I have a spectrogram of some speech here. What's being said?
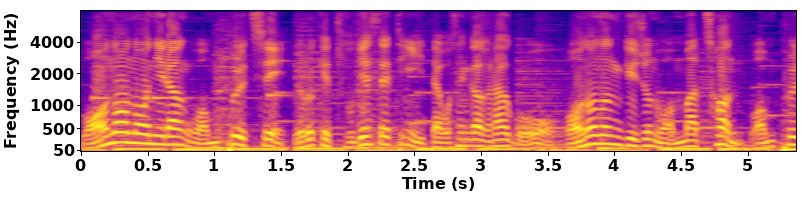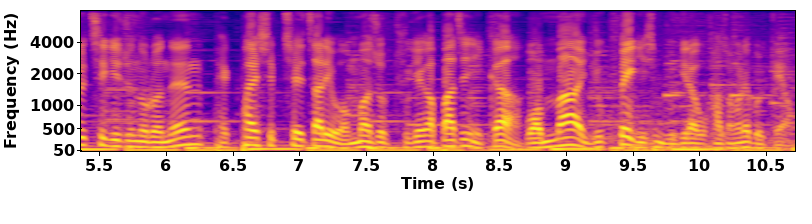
원원원이랑 원풀치 이렇게 두 개 세팅이 있다고 생각을 하고 원원원 기준 원마 1000 원풀치 기준으로는 187짜리 원마조 두 개가 빠지니까 원마 626이라고 가정을 해볼게요.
